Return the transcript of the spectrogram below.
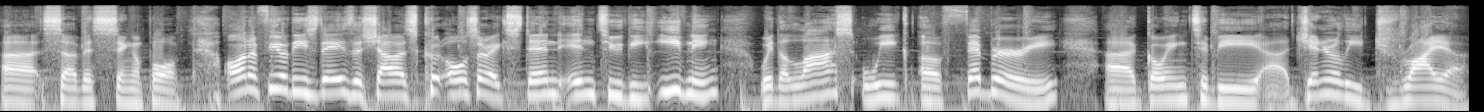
uh, service Singapore. On a few of these days, the showers could also extend into the evening, with the last week of February uh, going to be uh, generally drier.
